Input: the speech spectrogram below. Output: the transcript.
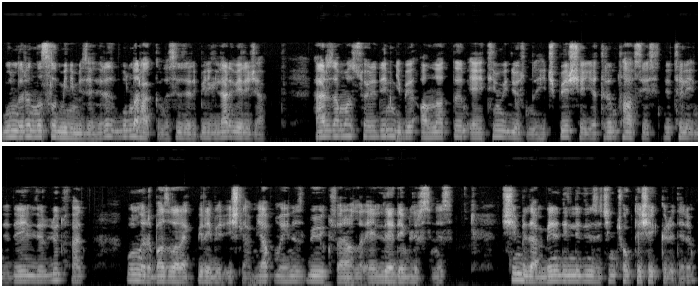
Bunları nasıl minimize ederiz? Bunlar hakkında sizlere bilgiler vereceğim. Her zaman söylediğim gibi anlattığım eğitim videosunda hiçbir şey yatırım tavsiyesi niteliğinde değildir. Lütfen bunları baz alarak birebir işlem yapmayınız. Büyük zararlar elde edebilirsiniz. Şimdiden beni dinlediğiniz için çok teşekkür ederim.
